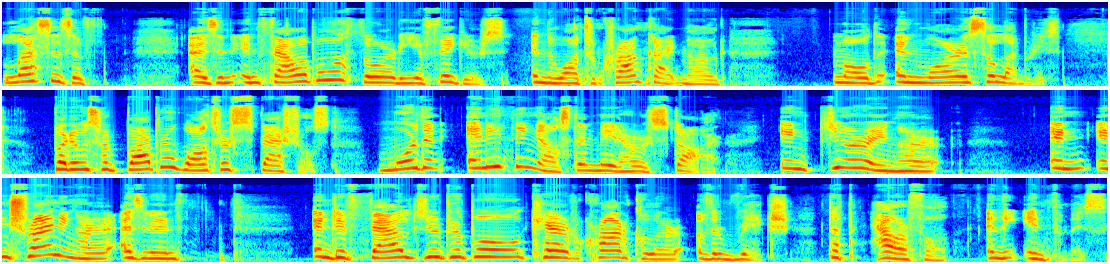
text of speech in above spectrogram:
less as a as an infallible authority of figures in the Walter Cronkite mode mold and more as celebrities. But it was her Barbara Walters specials more than anything else that made her a star, enduring her and enshrining her as an indefatigable character chronicler of the rich, the powerful, and the infamous.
